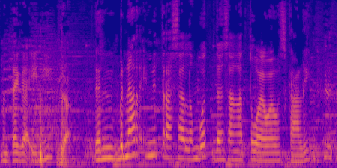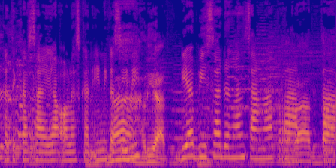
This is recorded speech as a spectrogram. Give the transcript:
mentega ini. Ya. Dan benar ini terasa lembut dan sangat wewew sekali. Ketika saya oleskan ini ke sini, Nah, lihat. dia bisa dengan sangat rata. Rata.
